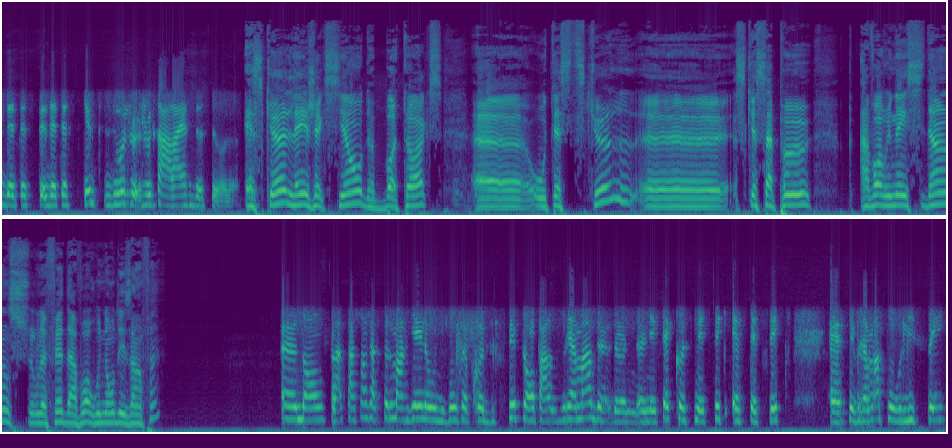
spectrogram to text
de, de, de testicule, puis dis, moi, je, je veux que ça a l'air de ça, est-ce que l'injection de botox euh, aux testicules euh, est-ce que ça peut avoir une incidence sur le fait d'avoir ou non des enfants? Euh, non, ça, ça change absolument rien là, au niveau reproductif. Là, on parle vraiment d'un effet cosmétique esthétique. Euh, c'est vraiment pour lisser,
